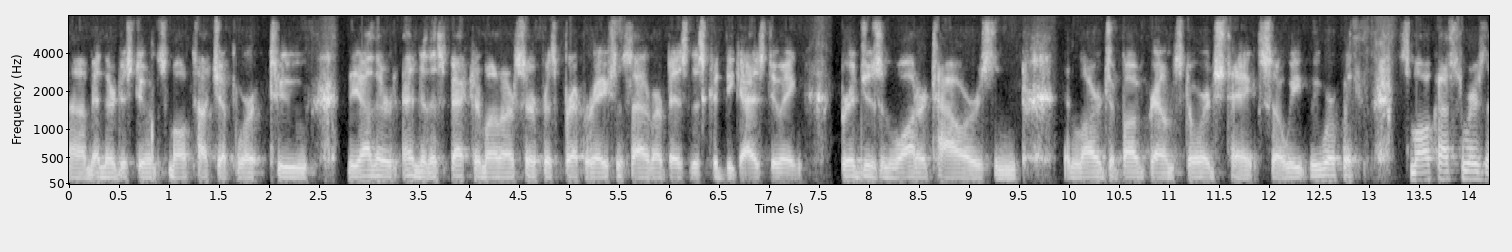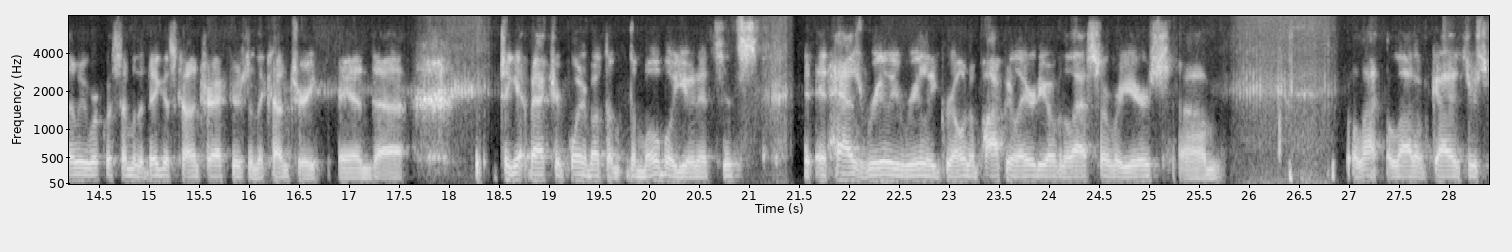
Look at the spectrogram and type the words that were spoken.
um, and they're just doing small touch up work. To the other end of the spectrum on our surface preparation side of our business could be guys doing bridges and water towers and, and large above ground storage tanks. So we, we work with small customers, then we work with some of the biggest contractors in the country. And, uh, to get back to your point about the, the mobile units, it's it, it has really really grown in popularity over the last several years. Um, a lot a lot of guys there's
